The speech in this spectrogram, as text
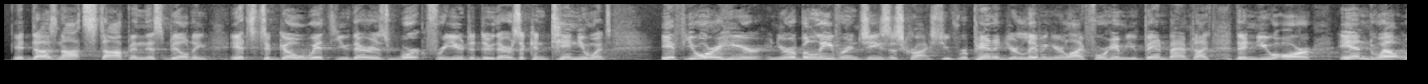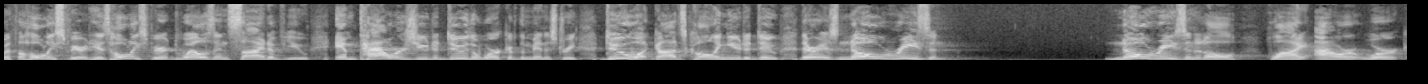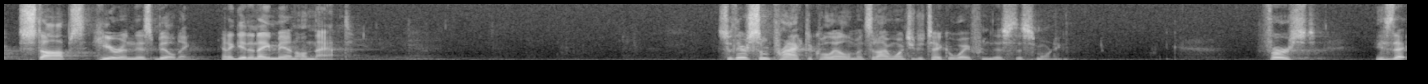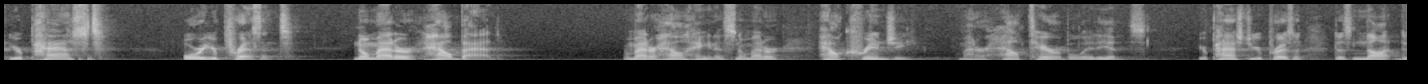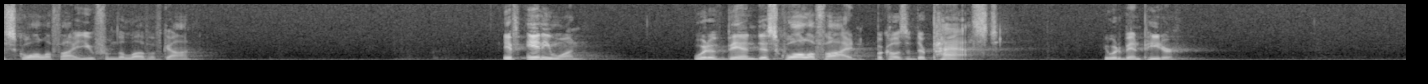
It does not stop in this building. It's to go with you. There is work for you to do. There's a continuance. If you are here and you're a believer in Jesus Christ, you've repented, you're living your life for Him, you've been baptized, then you are indwelt with the Holy Spirit. His Holy Spirit dwells inside of you, empowers you to do the work of the ministry, do what God's calling you to do. There is no reason, no reason at all why our work stops here in this building. Can I get an amen on that? So there's some practical elements that I want you to take away from this this morning. First is that your past or your present, no matter how bad, no matter how heinous, no matter how cringy, no matter how terrible it is, your past or your present does not disqualify you from the love of God. If anyone would have been disqualified because of their past. It would have been Peter.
